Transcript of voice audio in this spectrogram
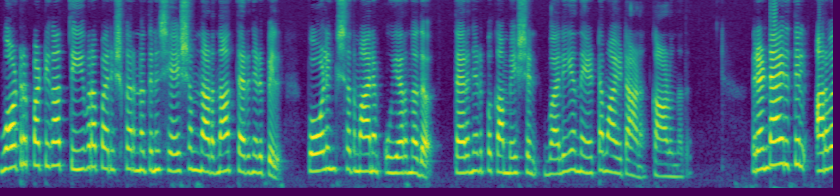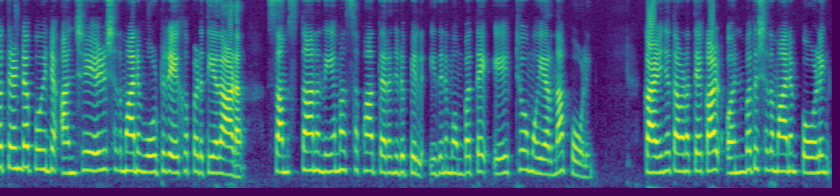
വോട്ടർ പട്ടിക തീവ്ര പരിഷ്കരണത്തിന് ശേഷം നടന്ന തെരഞ്ഞെടുപ്പിൽ പോളിംഗ് ശതമാനം ഉയർന്നത് തെരഞ്ഞെടുപ്പ് കമ്മീഷൻ വലിയ നേട്ടമായിട്ടാണ് കാണുന്നത്. രണ്ടായിരത്തിൽ അറുപത്തിരണ്ട് പോയിന്റ് അഞ്ച് ഏഴ് ശതമാനം വോട്ട് രേഖപ്പെടുത്തിയതാണ് സംസ്ഥാന നിയമസഭാ തെരഞ്ഞെടുപ്പിൽ ഇതിനു മുമ്പത്തെ ഏറ്റവും ഉയർന്ന പോളിംഗ് കഴിഞ്ഞ തവണത്തേക്കാൾ ഒൻപത് ശതമാനം പോളിംഗ്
